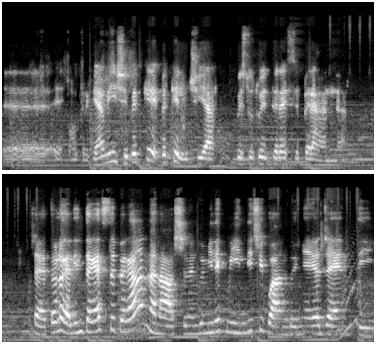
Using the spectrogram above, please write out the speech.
eh, oltre che amici, perché, perché Lucia questo tuo interesse per Anna? Certo, allora l'interesse per Anna nasce nel 2015 quando i miei agenti,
